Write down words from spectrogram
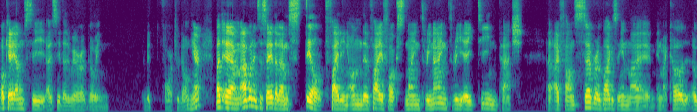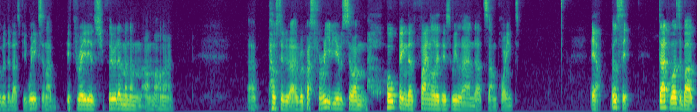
Okay, I'm see I see that we are going a bit far too long here, but um, I wanted to say that I'm still fighting on the Firefox 939 318 patch uh, I found several bugs in my in my code over the last few weeks, and I've iterated through them, and I'm, I'm on a I posted a request for reviews. So I'm hoping that finally this will land at some point. Yeah, we'll see. That was about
